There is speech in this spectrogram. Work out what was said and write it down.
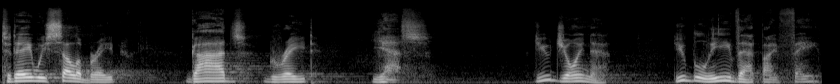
Today we celebrate God's great yes. Do you join that? Do you believe that by faith?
